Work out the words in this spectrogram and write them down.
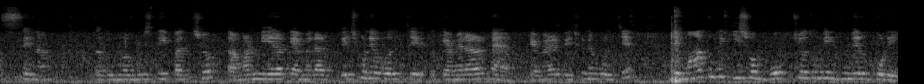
আসছে না। তো তোমরা বুঝতেই পারছ। তো আমার মেয়েরা ক্যামেরার পেছনে বলছে, ক্যামেরার হ্যাঁ ক্যামেরার পেছনে বলছে যে, মা, তুমি কী সব বকছো? তুমি ঘুমের ঘোরে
